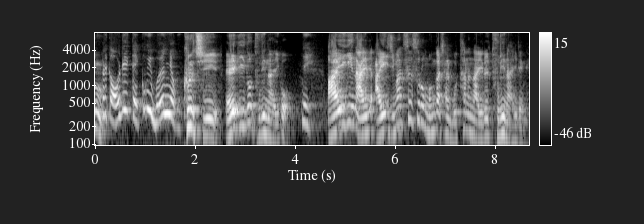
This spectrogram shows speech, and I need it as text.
응. 그러니까 어릴 때 꿈이 뭐였냐고. 그렇지. 아기도 둘인 아이고 네. 아이긴 아이, 아이지만 스스로 뭔가 잘 못하는 아이를 둘인 아이래네.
